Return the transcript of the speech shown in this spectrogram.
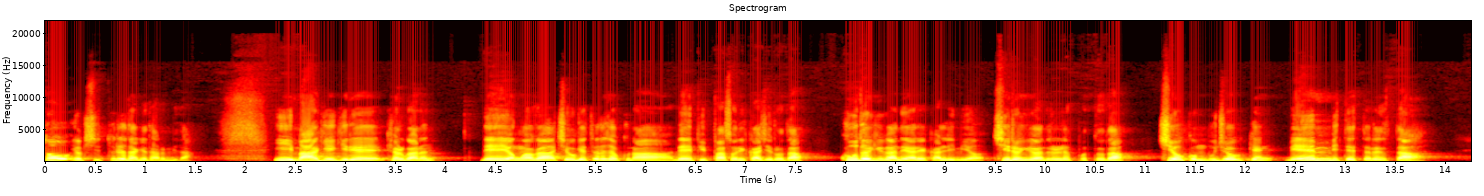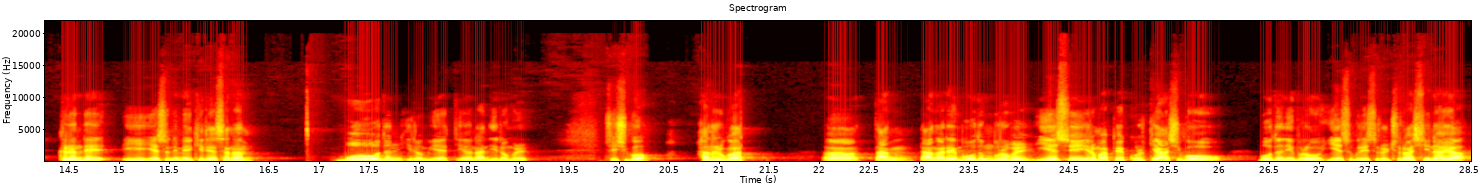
또 역시 뚜렷하게 다릅니다. 이 마귀의 길의 결과는 내 영화가 지옥에 떨어졌구나. 내 비파 소리까지로다. 구더기가 내 아래 깔리며 지렁이가 늘려붙도다. 지옥군 무지옥행 맨 밑에 떨어졌다. 그런데 이 예수님의 길에서는 모든 이름 위에 뛰어난 이름을 주시고 하늘과 어, 땅, 땅 아래 모든 무릎을 예수의 이름 앞에 꿇게 하시고 모든 입으로 예수 그리스도를 주라 신하여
